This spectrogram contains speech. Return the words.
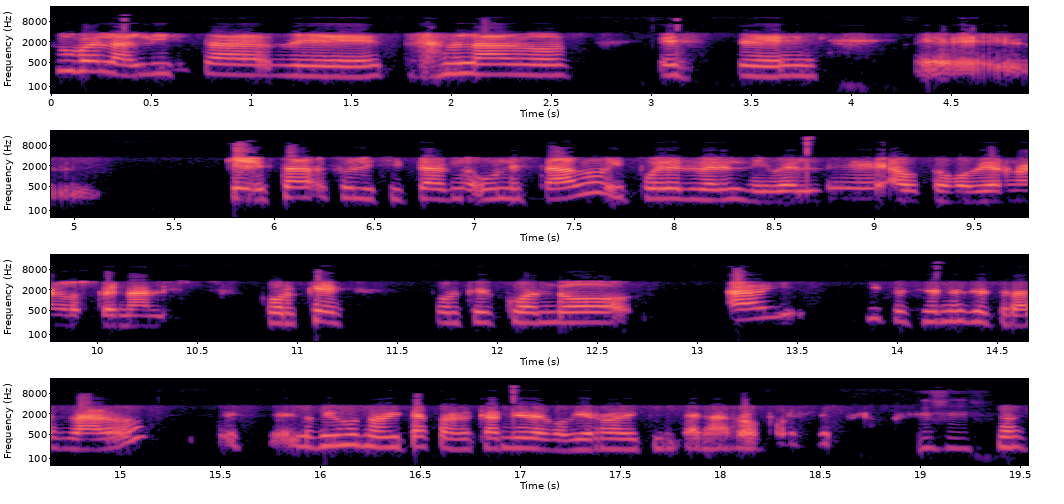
tuve la lista de traslados este eh, que está solicitando un Estado y puedes ver el nivel de autogobierno en los penales. ¿Por qué? Porque cuando hay situaciones de traslado, este, lo vimos ahorita con el cambio de gobierno de Quintana Roo, por ejemplo,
